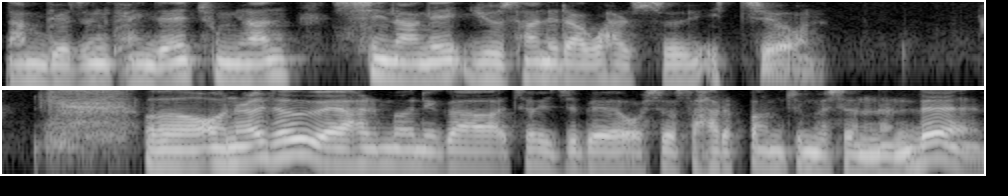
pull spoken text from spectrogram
남겨준 굉장히 중요한 신앙의 유산이라고 할 수 있죠. 어, 어느 날 저희 외할머니가 저희 집에 오셔서 하룻밤 주무셨는데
